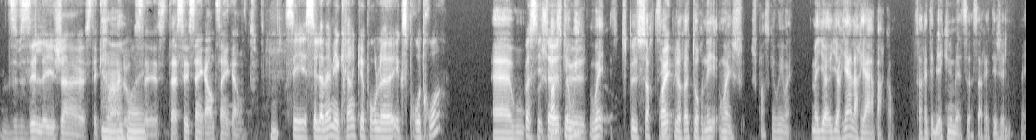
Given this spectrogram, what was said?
diviser les gens, euh, cet écran-là. Ouais. C'est- C'est assez 50-50. C'est c'est le même écran que pour le X Pro 3? euh, si je pense que oui. Ouais, tu peux le sortir Ouais. puis le retourner. Oui, je, je pense que oui, oui. Mais il n'y a, il y a rien à l'arrière, par contre. Ça aurait été bien qu'ils nous mettent ça. Ça aurait été joli. Mais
